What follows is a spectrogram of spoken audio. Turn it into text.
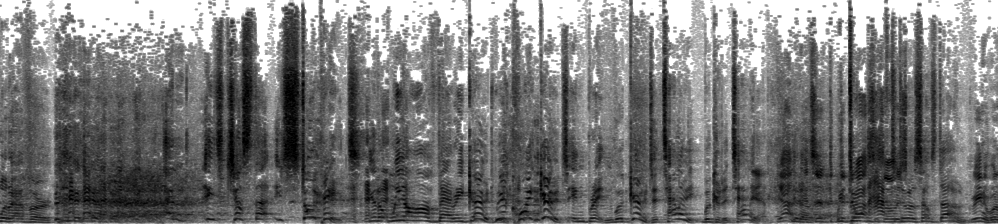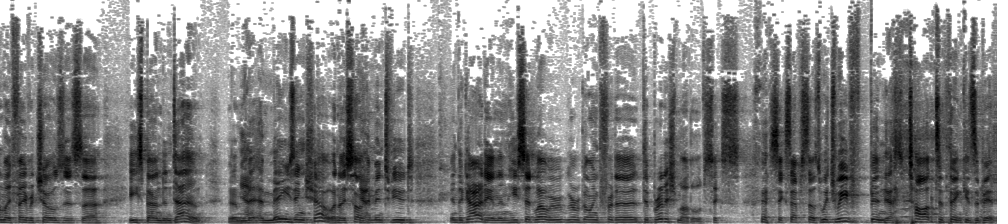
whatever. and it's it's just that. It's, stop it. You know, we are very good. We're quite good in Britain. We're good at telling. We're good at telling. Yeah. Yeah, You know, it's a- we don't have to do ourselves down. greener. One of my favourite shows is uh, Eastbound and Down. An Yeah. amazing show. And I saw Yeah. him interviewed in The Guardian, and he said, well, we were, we were going for the, the British model of six, six episodes, which we've been taught to think is a bit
